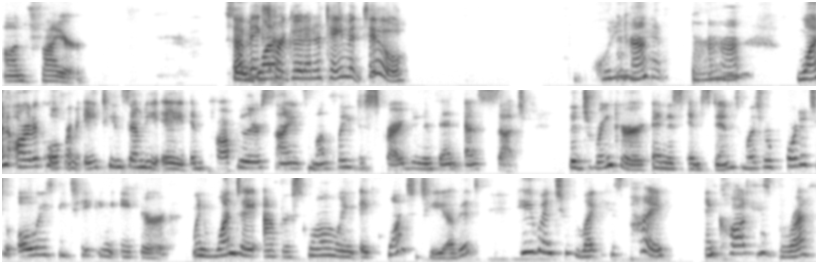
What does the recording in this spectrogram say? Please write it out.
on fire. that makes one- for good entertainment too. Wouldn't Uh-huh. Uh-huh. One article from 1878 in Popular Science Monthly described an event as such. The drinker in this instance was reported to always be taking ether when one day, after swallowing a quantity of it, he went to light his pipe and caught his breath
